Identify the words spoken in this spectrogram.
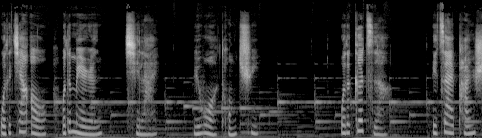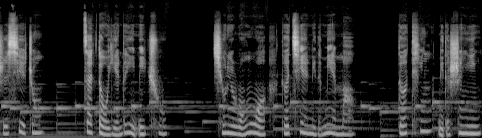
我的佳偶，我的美人，起来，与我同去。我的鸽子啊，你在磐石屑中，在陡岩的隐秘处，求你容我得见你的面貌，得听你的声音。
